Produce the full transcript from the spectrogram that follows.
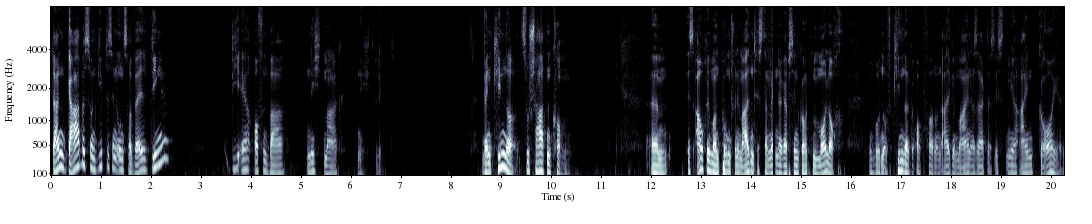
dann gab es und gibt es in unserer Welt Dinge, die er offenbar nicht mag, nicht liebt. Wenn Kinder zu Schaden kommen, ähm, ist auch immer ein Punkt, schon im Alten Testament, da gab es den Gott Moloch, dem wurden oft Kinder geopfert und allgemein, er sagt, es ist mir ein Gräuel.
